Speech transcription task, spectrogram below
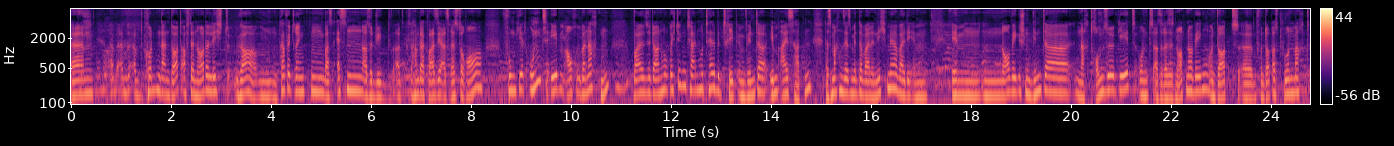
Ähm, äh, konnten dann dort auf der Norderlicht ja, einen Kaffee trinken, was essen. Also die äh, haben da quasi als Restaurant fungiert und eben auch übernachten, mhm. Weil sie da einen richtigen kleinen Hotelbetrieb im Winter im Eis hatten. Das machen sie jetzt mittlerweile nicht mehr, weil die im, im norwegischen Winter nach Tromsø geht und also das ist Nordnorwegen und dort äh, von dort aus Touren macht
